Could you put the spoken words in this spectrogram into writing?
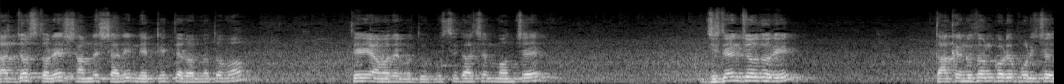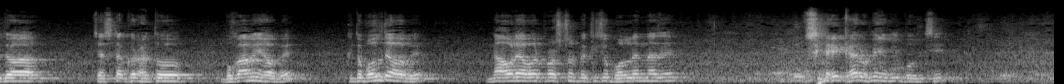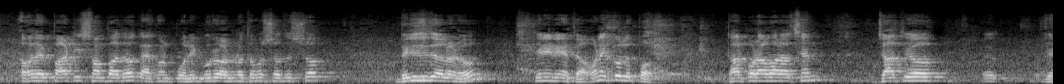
রাজ্য স্তরের সামনের সারির নেতৃত্বের অন্যতম। তিনি আমাদের মধ্যে উপস্থিত আছেন মঞ্চে। জিতেন চৌধুরী তাকে নতুন করে পরিচয় দেওয়ার চেষ্টা করা তো বোকামি হবে, কিন্তু বলতে হবে। না হলে আবার প্রশ্ন কিছু বললেন না যে? সেই কারণে আমি বলছি। আমাদের পার্টির সম্পাদক, এখন পলিট অন্যতম সদস্য, বিরোধী দলেরও তিনি নেতা, অনেকগুলো পদ। তারপর আবার আছেন জাতীয় যে,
